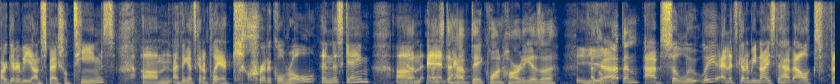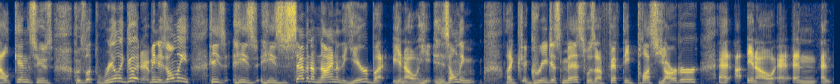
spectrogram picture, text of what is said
are gonna be on special teams. Um, I think it's gonna play a critical role in this game. Um, nice and to have Daequan Hardy as a as a Yep, weapon. Absolutely. And it's going to be nice to have Alex Felkins who's who's looked really good. I mean, he's only he's he's he's 7 of 9 in the year, but you know, he, his only like egregious miss was a 50 plus yarder and uh, you know, and and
